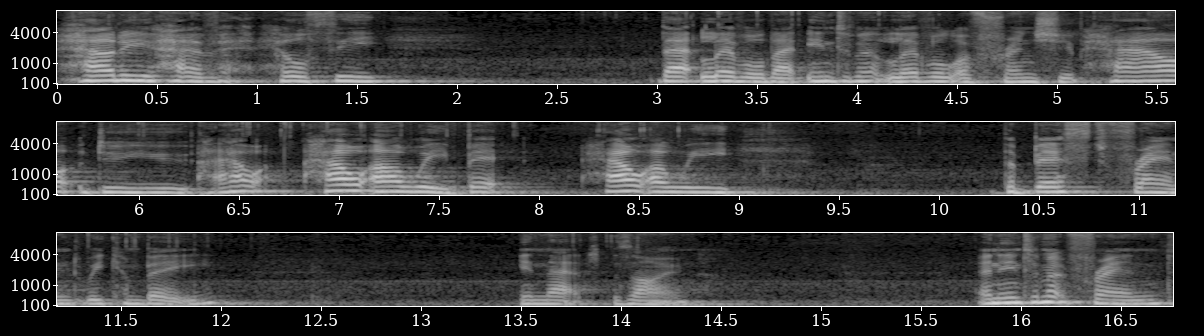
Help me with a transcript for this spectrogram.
how do you have healthy that level, that intimate level of friendship? How do you how how are we be, how are we the best friend we can be in that zone? An intimate friend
